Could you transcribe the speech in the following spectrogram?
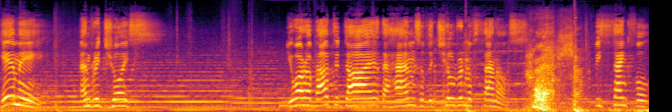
Hear me and rejoice. You are about to die at the hands of the children of Thanos. Be thankful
